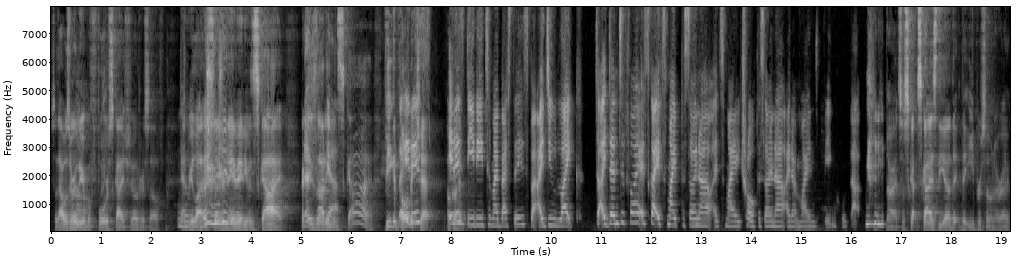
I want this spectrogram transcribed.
So that was earlier before Sky showed herself No, and realized that her name ain't even Sky. Her name's not Yeah. even Sky. Vegan So phobic is, chat. Oh, it is. Dee Dee to my besties, but I do like to identify as Sky. It's my persona. It's my troll persona. I don't mind being called that. All right, so Sky, Sky's the, uh, the the E persona, right?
